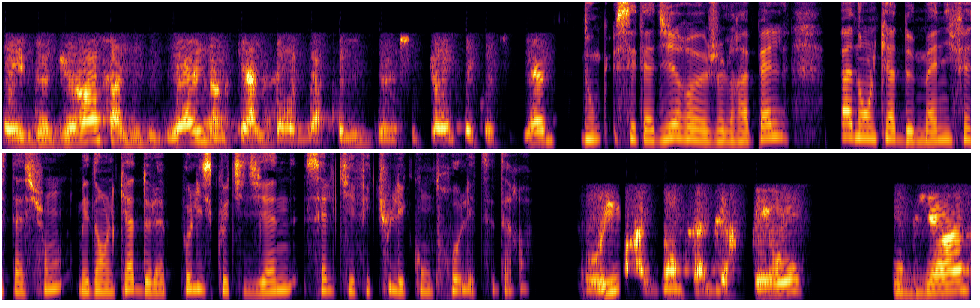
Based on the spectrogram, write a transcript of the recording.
et de violences individuelles dans le cadre de la police de sécurité quotidienne. Donc, c'est-à-dire, euh, je le rappelle, pas dans le cadre de manifestations, mais dans le cadre de la police quotidienne, celle qui effectue les contrôles, etc. Oui, par exemple à l'RTO, ou bien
